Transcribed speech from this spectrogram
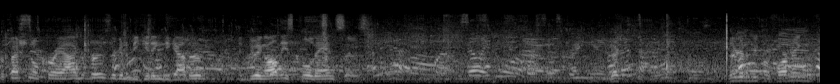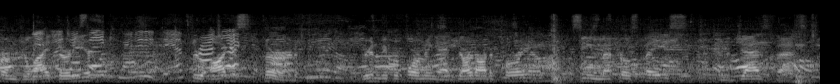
professional choreographers. They're going to be getting together and doing all these cool dances. They're, they're going to be performing from July 30th say? Community Dance through August 3rd. They're going to be performing at Dart Auditorium, Scene Metro Space, and the Jazz Fest.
